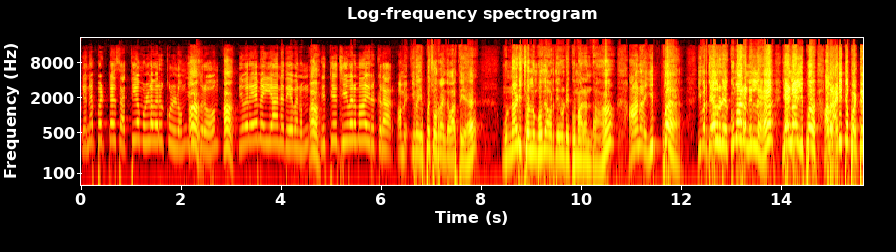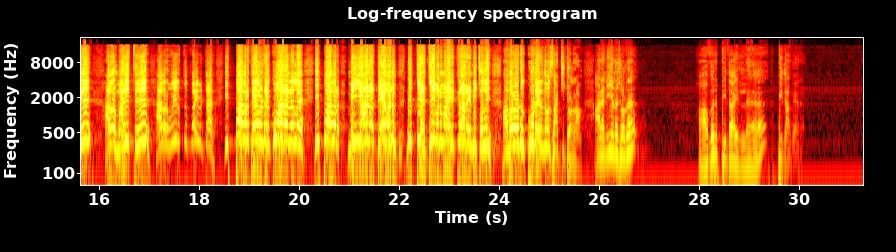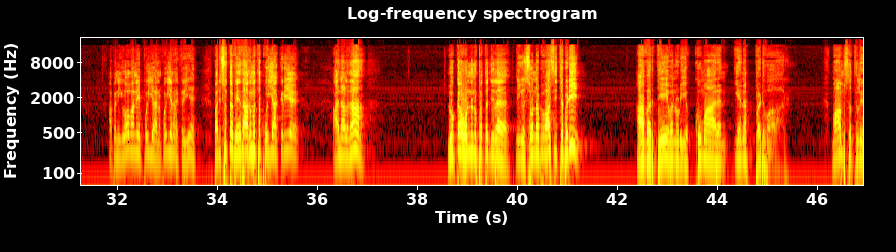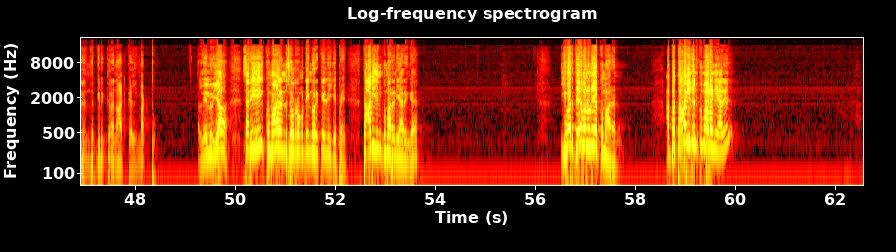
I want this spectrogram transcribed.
எனப்பட்ட சத்தியம் உள்ளவருக்குள்ளும். இருக்கிறோம். இவரே மெய்யான தேவனும். நித்திய ஜீவனுமா இருக்கிறார் ஆமா இவன் எப்ப சொல்றான் இந்த வார்த்தையை முன்னாடி சொல்லும்போது அவர் தேவனுடைய குமாரன் தான் ஆனா இப்ப இவர் தேவனுடைய குமாரன் இல்ல ஏன்னா இப்ப அவர் அடிக்கப்பட்டு அவர் மறித்து அவர் உயிர்த்து போய்விட்டார். இப்ப அவர் தேவனுடைய குமாரன் அல்ல. இப்ப அவர் மெய்யான தேவனும் நித்திய ஜீவனுமாய் இருக்கிறார் என்று சொல்லி அவரோடு கூட இருந்தவன் சாட்சி சொல்றான். ஆனா நீ என்ன சொல்ற? அவர் பிதா இல்ல பிதா வேற. அப்ப நீ யோவானே பொய்யா பொய்யனாக்குறியே? பரிசுத்த வேதாகமத்தை பொய்யாக்குறியே? அதனாலதான் லூக்கா ஒன்னு முப்பத்தஞ்சுல நீங்க சொன்ன வாசிச்சபடி அவர் தேவனுடைய குமாரன் எனப்படுவார். மாம்சத்தில் இருந்து இருக்கிற நாட்கள் மட்டும். அல்லேலூயா. சரி குமாரன் சொல்றவங்ககிட்ட இன்னொரு கேள்வி கேட்பேன். தாவீதின் குமாரன் யாருங்க? இவர் தேவனுடைய குமாரன். அப்ப தாவிதன் குமாரன் யாரு?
